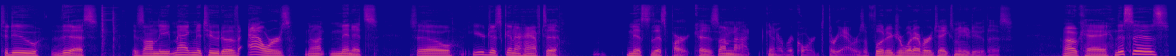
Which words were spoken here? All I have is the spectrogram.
to do this is on the magnitude of hours, not minutes. So you're just gonna have to miss this part because I'm not gonna record three hours of footage or whatever it takes me to do this. Okay, this is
